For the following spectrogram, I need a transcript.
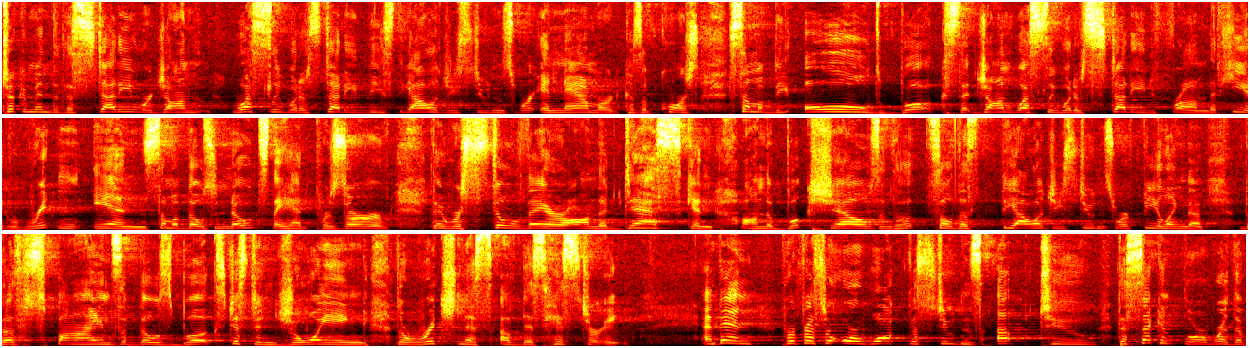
Took him into the study where John Wesley would have studied. These theology students were enamored because, of course, some of the old books that John Wesley would have studied from, that he had written in, some of those notes they had preserved, they were still there on the desk and on the bookshelves. And so the theology students were feeling the, the spines of those books, just enjoying the richness of this history. And then Professor Orr walked the students up to the second floor where the,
